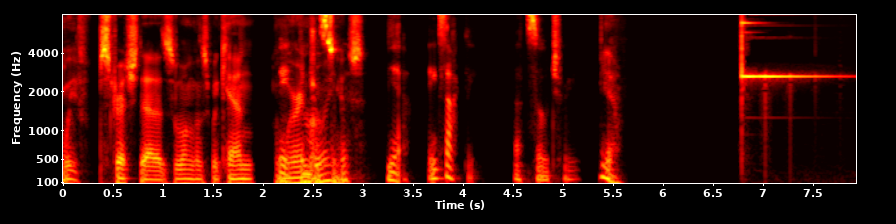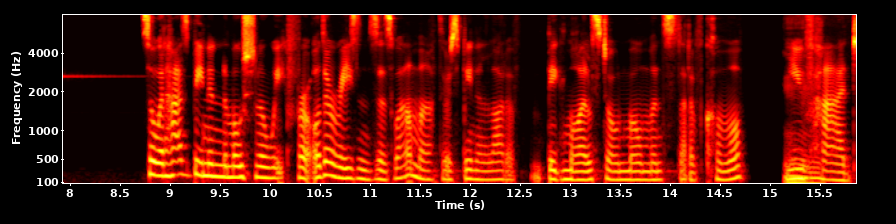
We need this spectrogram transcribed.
We've stretched out as long as we can, and Make we're enjoying of it. Yeah, exactly. That's so true. Yeah. So it has been an emotional week for other reasons as well, Matt. There's been a lot of big milestone moments that have come up. You've Mm, had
